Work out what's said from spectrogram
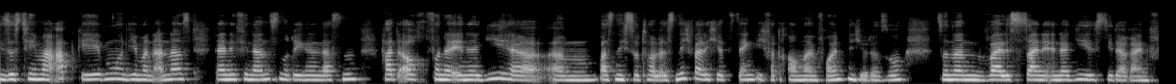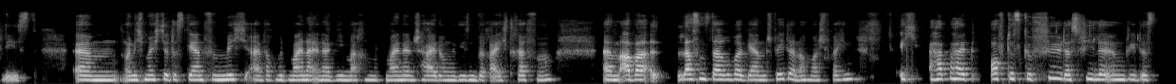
dieses Thema abgeben und jemand anders deine Finanzen regeln lassen, hat auch von der Energie her ähm, was nicht so toll ist. Nicht, weil ich jetzt denke, ich vertraue meinem Freund nicht oder so, sondern weil es seine Energie ist, die da reinfließt. Ähm, und ich möchte das gern für mich einfach mit meiner Energie machen, mit meinen Entscheidungen in diesem Bereich treffen. Ähm, aber lass uns darüber gerne später nochmal sprechen. Ich habe halt oft das Gefühl, dass viele irgendwie das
